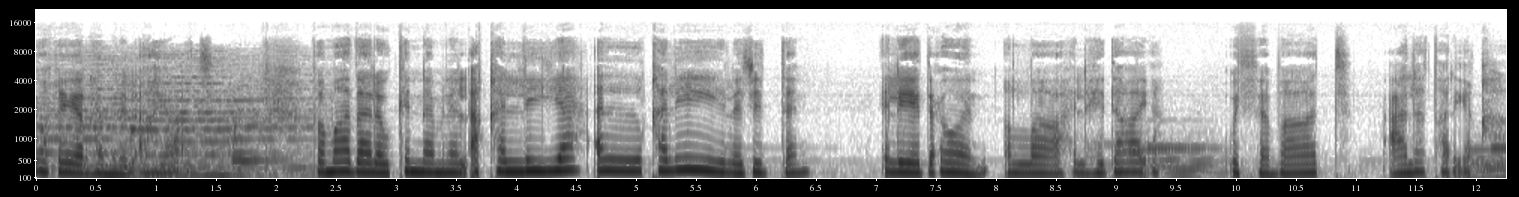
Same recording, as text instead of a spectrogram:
وغيرها من الآيات. فماذا لو كنا من الأقلية القليلة جدا؟ اللي يدعون الله الهداية والثبات على طريقها.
